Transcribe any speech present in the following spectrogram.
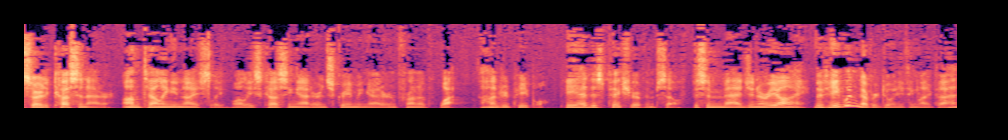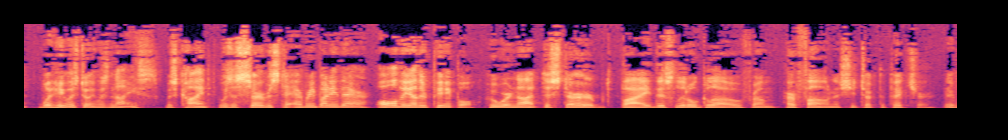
started cussing at her. I'm telling you nicely while he's cussing at her and screaming at her in front of what? A hundred people. He had this picture of himself, this imaginary I, that he would never do anything like that. What he was doing was nice, was kind, it was a service to everybody there. All the other people who were not disturbed by this little glow from her phone as she took the picture. It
